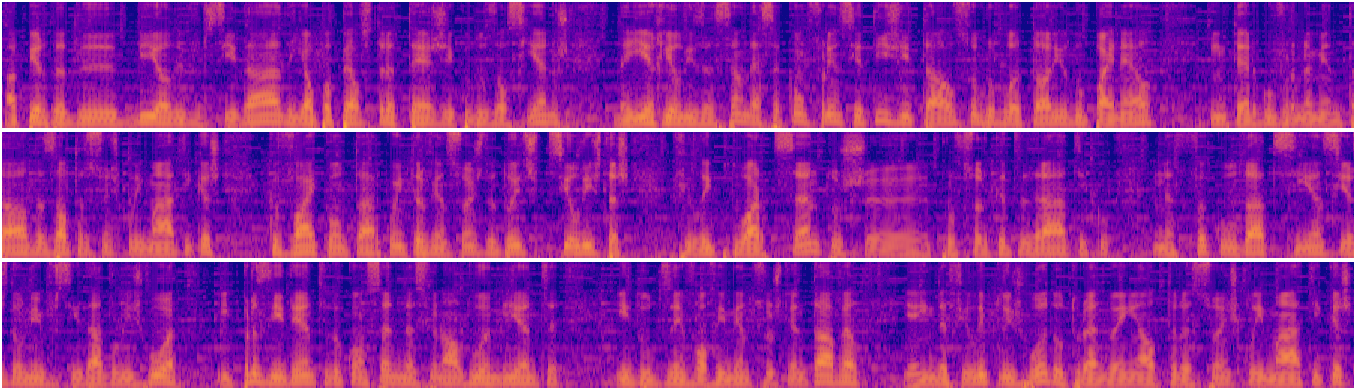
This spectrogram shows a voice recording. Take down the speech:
à perda de biodiversidade e ao papel estratégico dos oceanos, daí a realização dessa conferência digital sobre o relatório do painel intergovernamental das alterações climáticas, que vai contar com intervenções de dois especialistas, Filipe Duarte Santos, eh, professor catedrático na Faculdade de Ciências da Universidade de Lisboa e presidente do Conselho Nacional do Ambiente e do Desenvolvimento Sustentável, e ainda Filipe Lisboa, doutorando em alterações climáticas,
